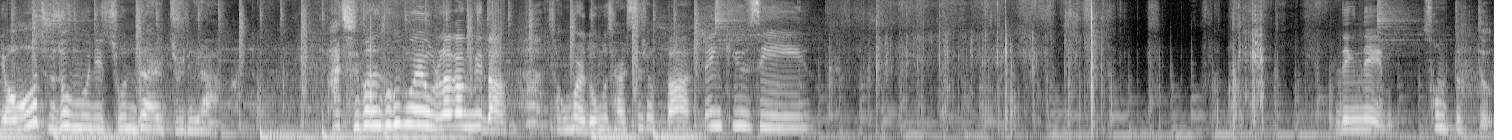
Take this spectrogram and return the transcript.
영어 주전문이 존재할 줄이야. 하지만 후보에 올라갑니다. 정말 너무 잘 쓰셨다. Thank you, Z. 닉네임 솜뚜뚜.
